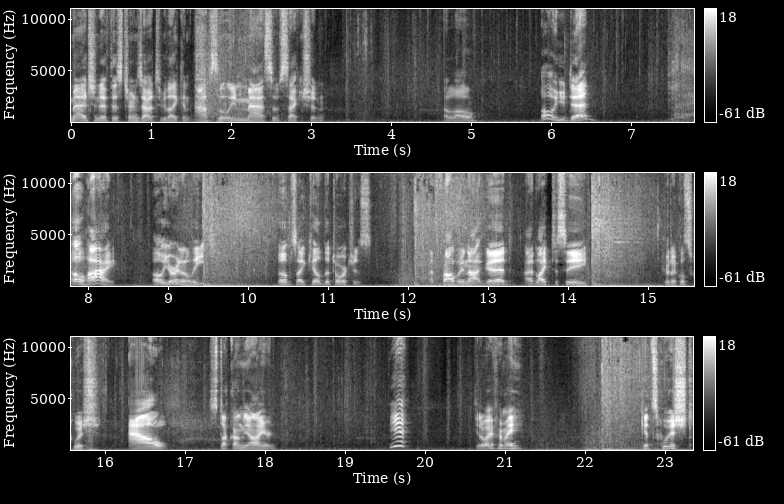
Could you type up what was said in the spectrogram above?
Imagine if this turns out to be like an absolutely massive section. Hello? Oh, you dead? Oh, hi. Oh, you're an elite. Oops, I killed the torches. That's probably not good. I'd like to see critical squish. Ow! Stuck on the iron. Yeah! Get away from me. Get squished.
